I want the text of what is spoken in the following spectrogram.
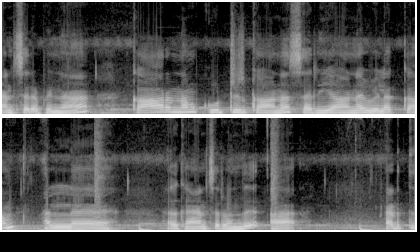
ஆன்சர் அப்படின்னா காரணம் கூற்றிற்கான சரியான விளக்கம் அல்ல. அதுக்கு ஆன்சர் வந்து அ. அடுத்து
